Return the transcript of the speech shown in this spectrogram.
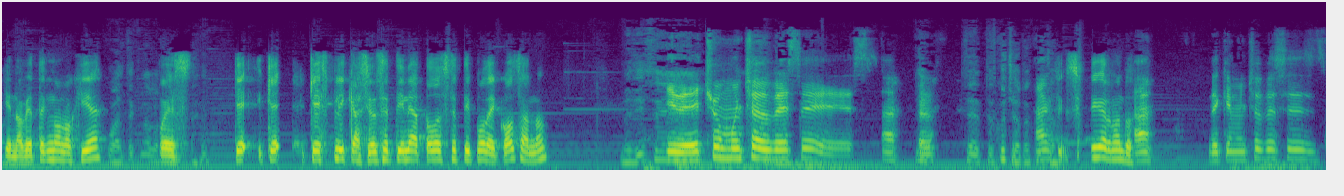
que no había tecnología, pues, ¿qué, explicación se tiene a todo ese tipo de cosas, no? Y de hecho muchas veces... Ah, Te, escucho, te escucho. Ah, sigue Armando. Ah, de que muchas veces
